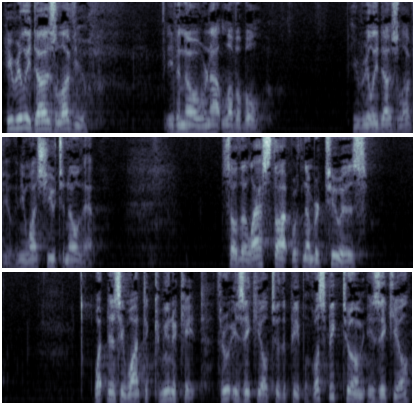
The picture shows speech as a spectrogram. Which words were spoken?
He really does love you, even though we're not lovable. He really does love you, and he wants you to know that. So, the last thought with number two is what does he want to communicate through Ezekiel to the people? Well, speak to him, Ezekiel.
